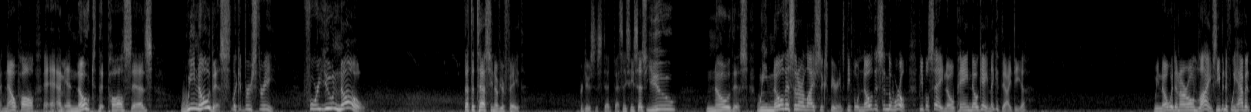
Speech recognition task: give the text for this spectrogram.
And now, Paul, and, note that Paul says, We know this. Look at verse 3. For you know that the testing of your faith produces steadfastness. He says, You know this. We know this in our life's experience. People know this in the world. People say, No pain, no gain. They get the idea. We know it in our own lives, even if we haven't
